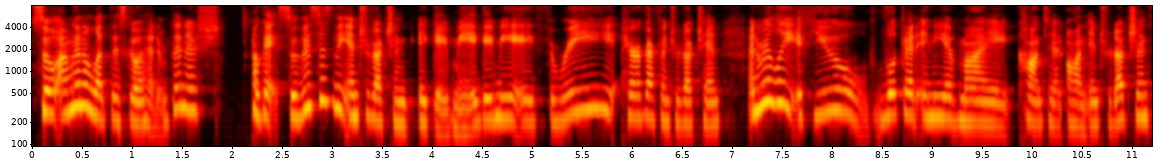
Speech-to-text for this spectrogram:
So I'm going to let this go ahead and finish. Okay, so this is the introduction it gave me. It gave me a three paragraph introduction. And really, if you look at any of my content on introductions,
